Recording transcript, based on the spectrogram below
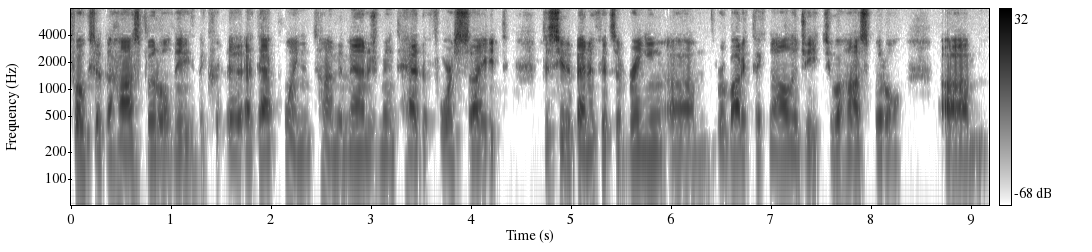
folks at the hospital, the, the, at that point in time, the management had the foresight to see the benefits of bringing um, robotic technology to a hospital. Um,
